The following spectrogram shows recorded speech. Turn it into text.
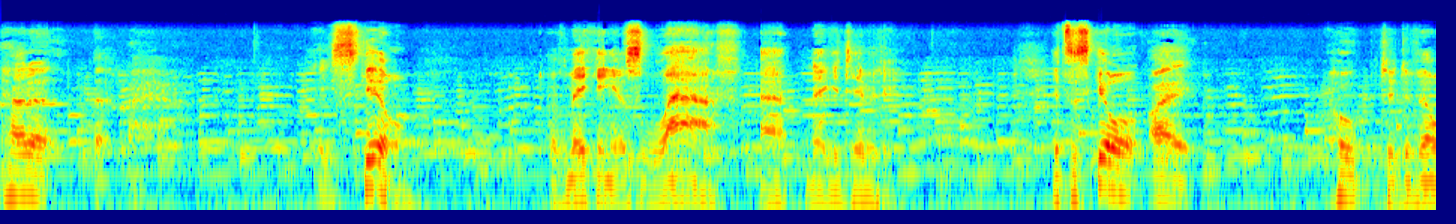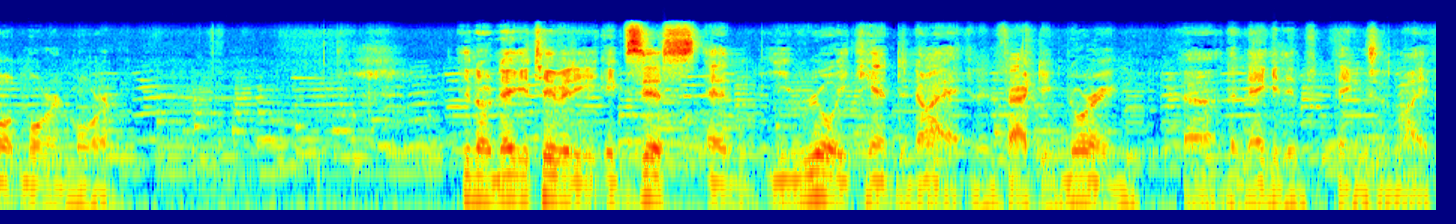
had a, a, a skill of making us laugh at negativity. It's a skill I hope to develop more and more. You know, negativity exists and you really can't deny it. And in fact, ignoring uh, the negative things in life,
